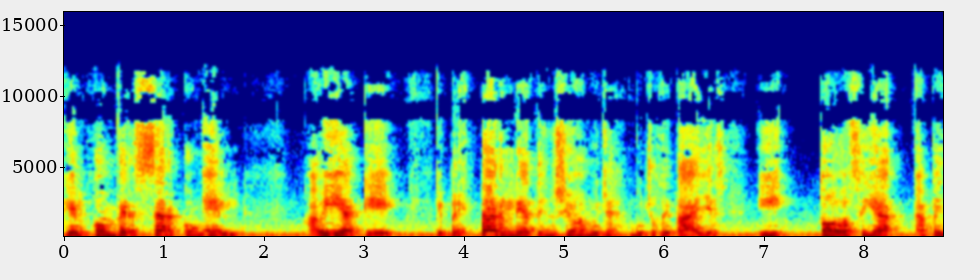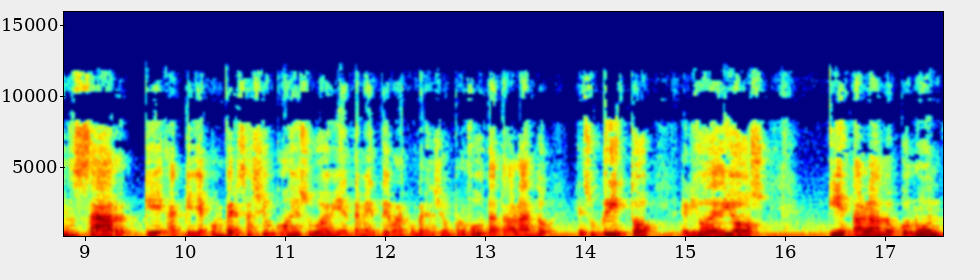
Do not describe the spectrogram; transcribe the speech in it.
que el conversar con él había que, que prestarle atención a muchas, muchos detalles y todo hacía a pensar que aquella conversación con Jesús, evidentemente, era una conversación profunda. Está hablando Jesucristo, el Hijo de Dios, y está hablando con un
